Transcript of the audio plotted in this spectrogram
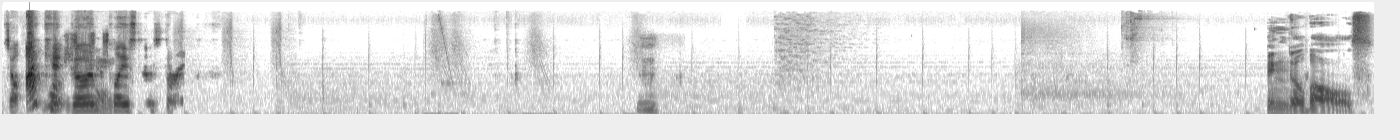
So I can't go and play Sims 3. Bingo balls.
